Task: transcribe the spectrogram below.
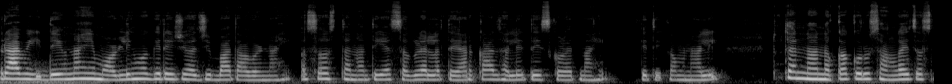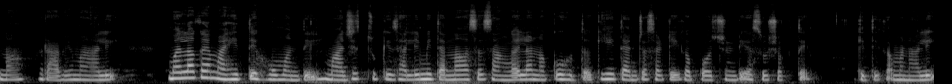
रावी देवना हे मॉडेलिंग वगैरेची अजिबात आवड नाही. असं असताना ते या सगळ्याला तयार का झाले तेच कळत नाही. गीतिका म्हणाली तू त्यांना नका करू सांगायचंच ना? रावी म्हणाली मला काय माहीत ते हो म्हणतील. माझीच चुकी झाली मी त्यांना असं सांगायला नको होतं की ही त्यांच्यासाठी एक अपॉर्च्युनिटी असू शकते. गीतिका म्हणाली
